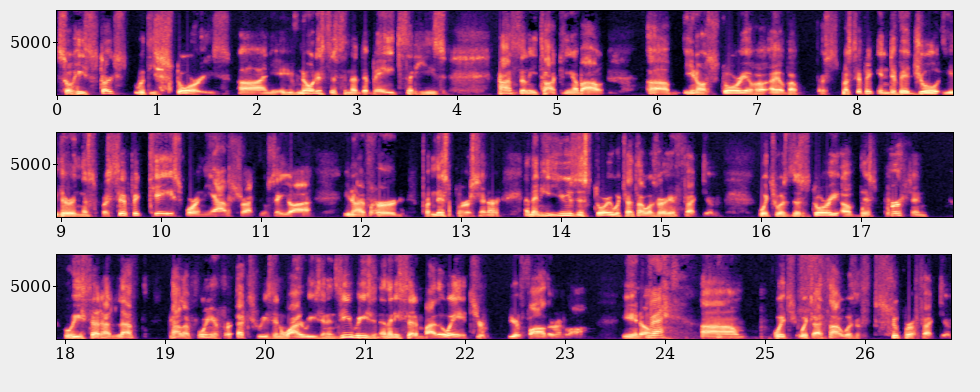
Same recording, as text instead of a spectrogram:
So he starts with these stories, uh, and you've noticed this in the debates that he's constantly talking about. Uh, you know, a story of a, of a, specific individual, either in the specific case or in the abstract. He'll say, uh, you know, I've heard from this person, or and then he used a story which I thought was very effective, which was the story of this person who he said had left California for X reason, Y reason, and Z reason. And then he said, and by the way, it's your your father in law. You know, right. um, which which I thought was super effective.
